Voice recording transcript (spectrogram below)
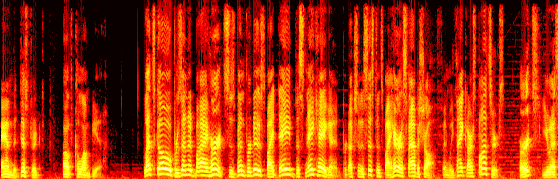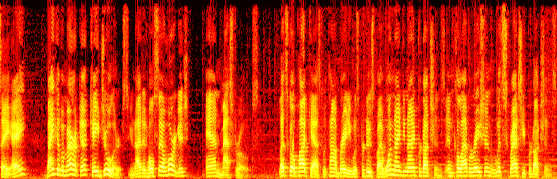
and the District of Columbia. Let's Go, presented by Hertz, has been produced by Dave the Snake Hagen, production assistance by Harris Fabishoff, and we thank our sponsors Hertz, USAA, Bank of America, Kay Jewelers, United Wholesale Mortgage, and Mastros. Let's Go podcast with Tom Brady was produced by 199 Productions in collaboration with Scratchy Productions.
